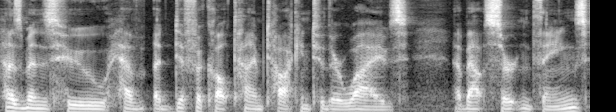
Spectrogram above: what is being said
husbands who have a difficult time talking to their wives about certain things,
